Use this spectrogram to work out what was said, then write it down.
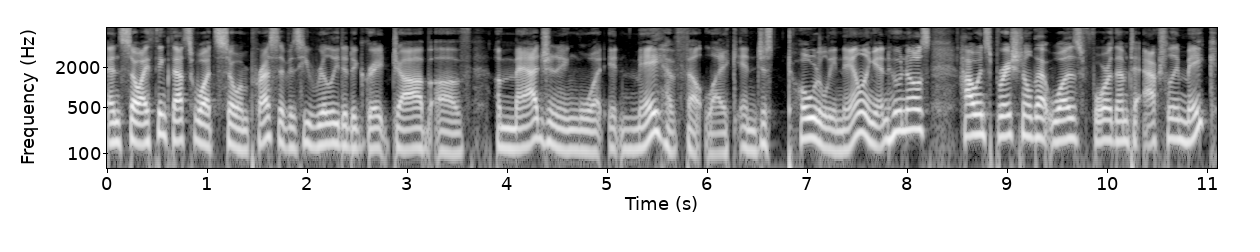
And so I think that's what's so impressive is he really did a great job of imagining what it may have felt like and just totally nailing it. And who knows how inspirational that was for them to actually make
